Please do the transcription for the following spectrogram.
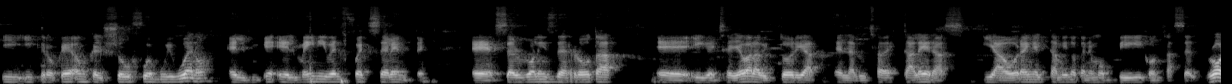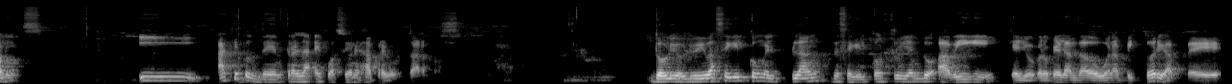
y, creo que aunque el show fue muy bueno, el, el main event fue excelente. Eh, Seth Rollins derrota eh, y se lleva la victoria en la lucha de escaleras y ahora en el camino tenemos Biggie contra Seth Rollins. Y aquí es donde entran las ecuaciones a preguntarnos. WWE va a seguir con el plan de seguir construyendo a Biggie, que yo creo que le han dado buenas victorias. Eh,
